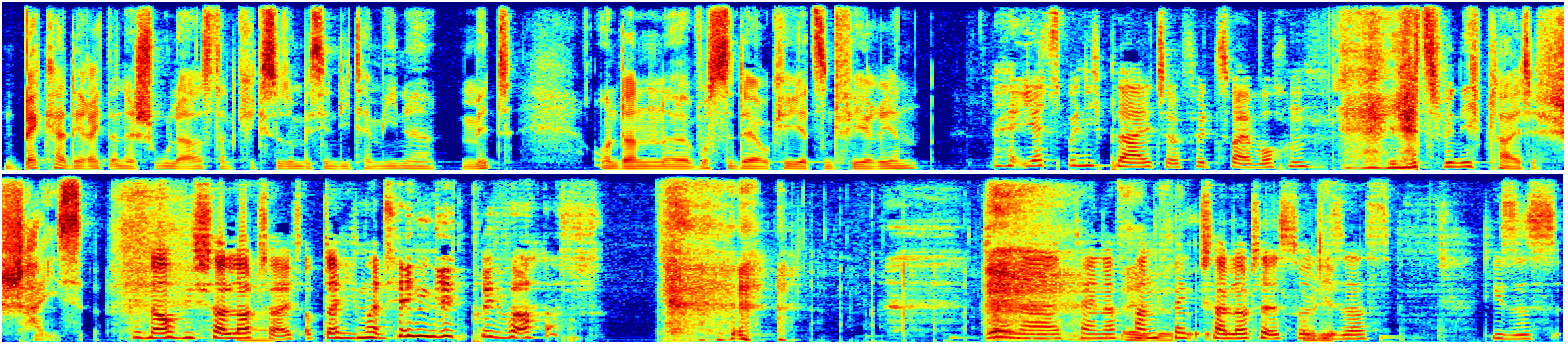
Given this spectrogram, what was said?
einen Bäcker direkt an der Schule hast, dann kriegst du so ein bisschen die Termine mit. Und dann äh, wusste der, okay, jetzt sind Ferien. Jetzt bin ich pleite für zwei Wochen. Jetzt bin ich pleite. Scheiße. Genau wie Charlotte, als ob da jemand hingeht privat. kleiner kleiner Fun Fact, Charlotte ist so die- dieses, dieses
